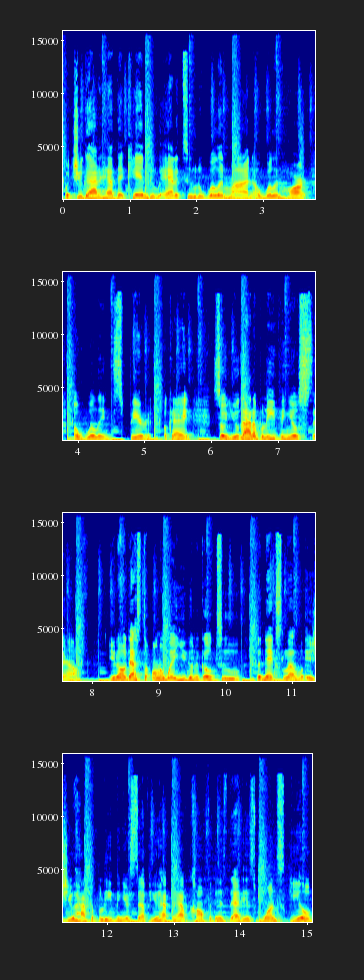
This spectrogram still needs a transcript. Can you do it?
but you got to have that can do attitude, a willing mind, a willing heart, a willing spirit. Okay? So you got to believe in yourself. You know, that's the only way you're going to go to the next level is you have to believe in yourself. You have to have confidence. That is one skill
